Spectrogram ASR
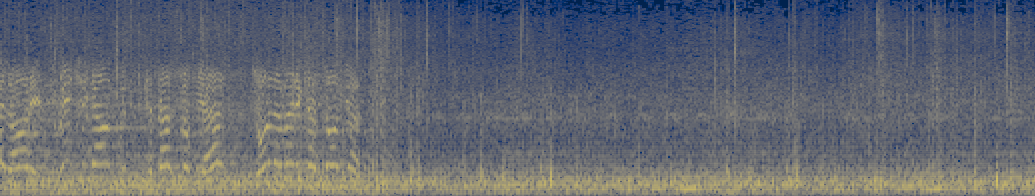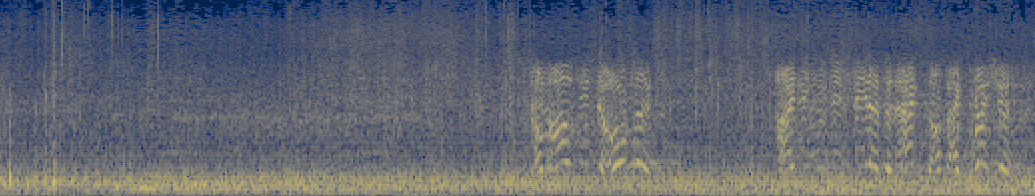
PLR is reaching out with catastrophe help all American soldiers. Come out in the open. Hiding will be seen as an act of aggression.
